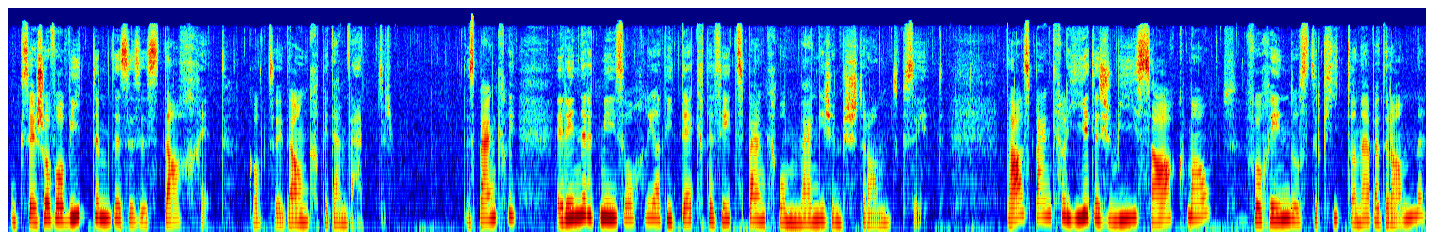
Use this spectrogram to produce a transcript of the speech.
und sehe schon von weitem, dass es ein Dach hat. Gott sei Dank bei diesem Wetter. Das Bänkchen erinnert mich so ein an die deckten Sitzbänke, die man manchmal am Strand sieht. Das Bänkchen hier das ist weiss angemalt, von Kindern aus der Kita nebendran,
